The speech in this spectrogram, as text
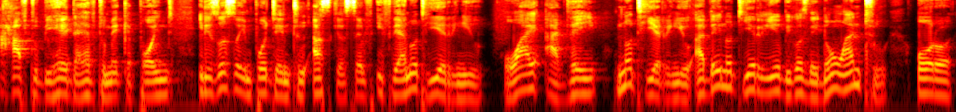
I have to be heard, I have to make a point, it is also important to ask yourself if they are not hearing you, why are they not hearing you? Are they not hearing you because they don't want to? Or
